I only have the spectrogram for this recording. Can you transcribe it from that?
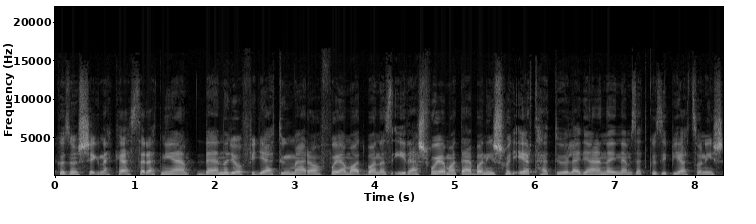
közönségnek kell szeretnie, de nagyon figyeltünk már a folyamatban, az írás folyamatában is, hogy érthető legyen egy nemzetközi piacon is.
